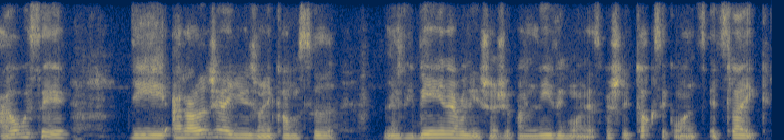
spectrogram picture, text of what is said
I always say the analogy I use when it comes to being in a relationship and leaving one, especially toxic ones, it's like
